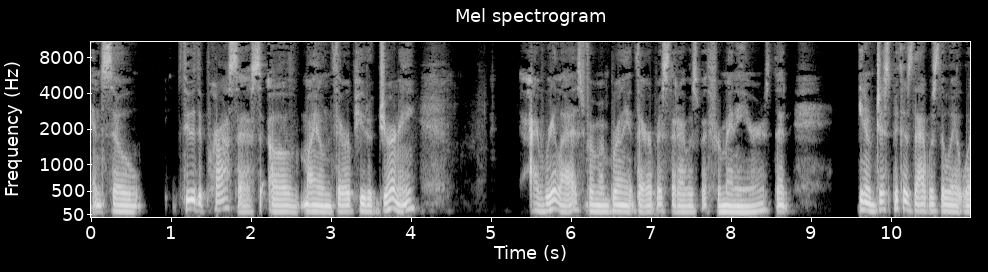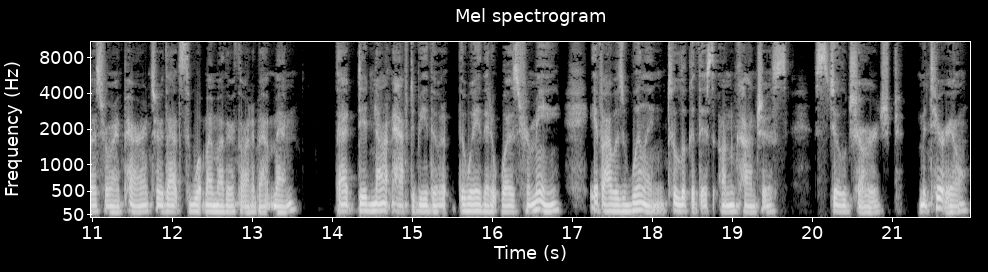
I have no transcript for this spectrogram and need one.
And so through the process of my own therapeutic journey, I realized from a brilliant therapist that I was with for many years that, you know, just because that was the way it was for my parents or that's what my mother thought about men, that did not have to be the, the way that it was for me if I was willing to look at this unconscious, still charged material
